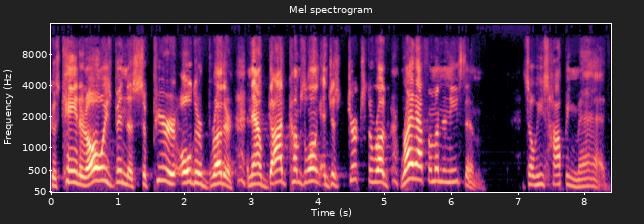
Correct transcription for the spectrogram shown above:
because Cain had always been the superior older brother. And now God comes along and just jerks the rug right out from underneath him. So he's hopping mad.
